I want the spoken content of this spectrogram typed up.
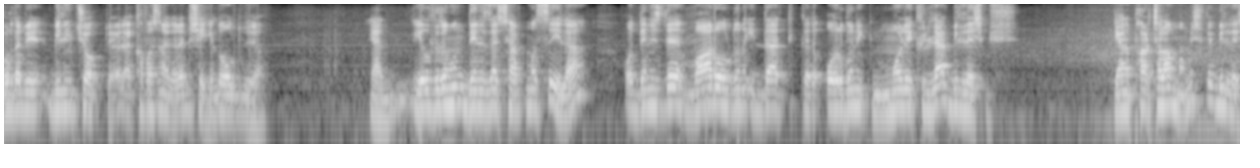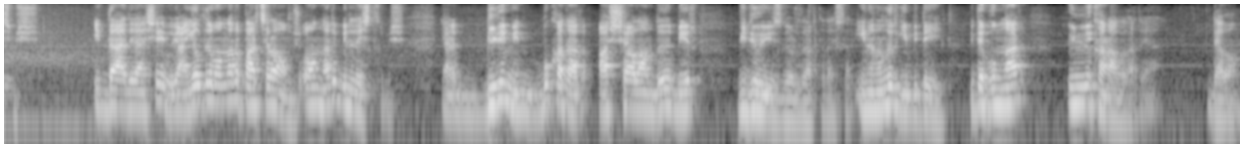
burada bir bilinç yok diyor. Öyle kafasına göre bir şekilde oldu diyor. Yani yıldırımın denize çarpmasıyla o denizde var olduğunu iddia ettikleri organik moleküller birleşmiş. Yani parçalanmamış ve birleşmiş. İddia edilen şey bu. Yani yıldırım onları parçalamamış. Onları birleştirmiş. Yani bilimin bu kadar aşağılandığı bir videoyu izliyoruz arkadaşlar. İnanılır gibi değil. Bir de bunlar ünlü kanallar yani. Devam.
